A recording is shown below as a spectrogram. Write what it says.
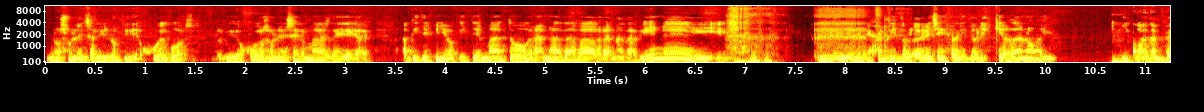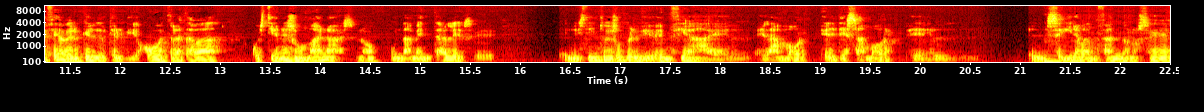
no suelen salir los videojuegos, los videojuegos suelen ser más de aquí te pillo, aquí te mato, Granada va, Granada viene, y, ejército a la derecha y ejército a la izquierda, ¿no? Y, mm. cuando empecé a ver que el, videojuego trataba cuestiones humanas, ¿no? Fundamentales, eh, el instinto de supervivencia, el, amor, el desamor, el, mm. seguir avanzando, no sé,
